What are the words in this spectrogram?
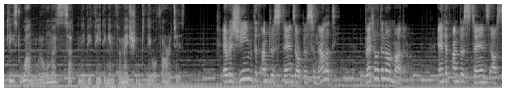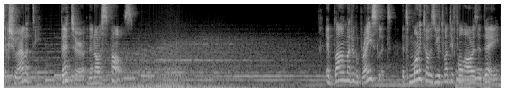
at least one will almost certainly be feeding information to the authorities. A regime that understands our personality better than our mother, and that understands our sexuality better than our spouse. A biometric bracelet that monitors you 24 hours a day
